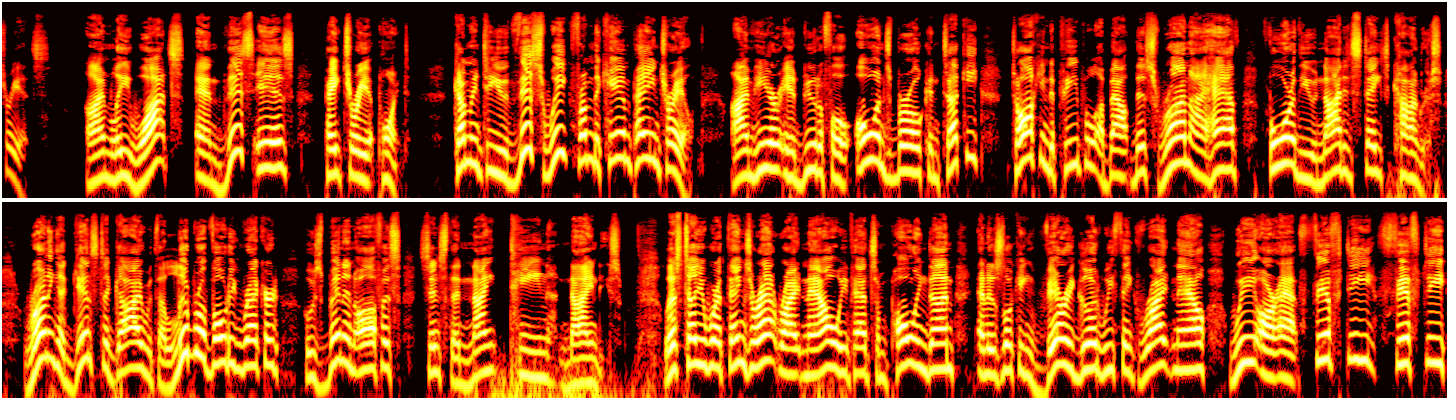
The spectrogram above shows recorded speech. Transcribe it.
Patriots. I'm Lee Watts, and this is Patriot Point. Coming to you this week from the campaign trail. I'm here in beautiful Owensboro, Kentucky, talking to people about this run I have for the United States Congress, running against a guy with a liberal voting record who's been in office since the 1990s. Let's tell you where things are at right now. We've had some polling done and is looking very good. We think right now we are at 50 50.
